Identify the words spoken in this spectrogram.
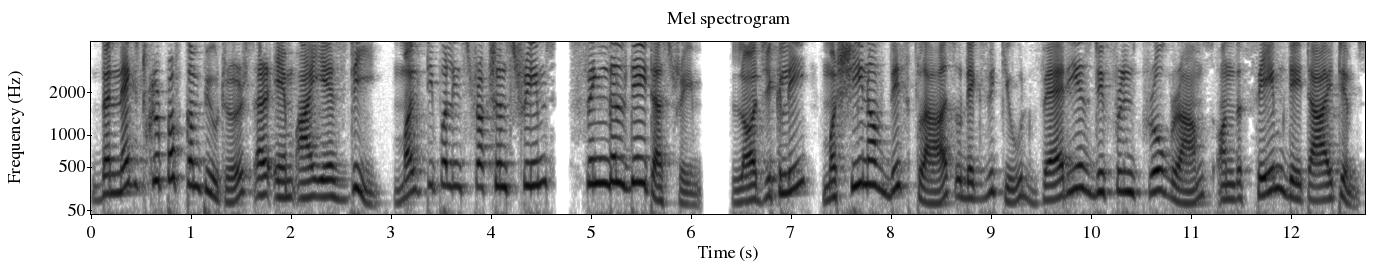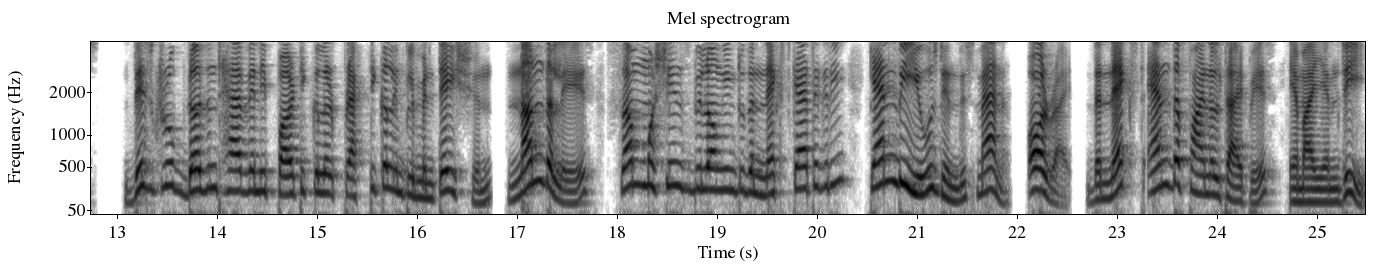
The next group of computers are MISD, multiple instruction streams, single data stream. Logically, machine of this class would execute various different programs on the same data items. This group doesn't have any particular practical implementation. Nonetheless, some machines belonging to the next category can be used in this manner. Alright, the next and the final type is MIMD,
